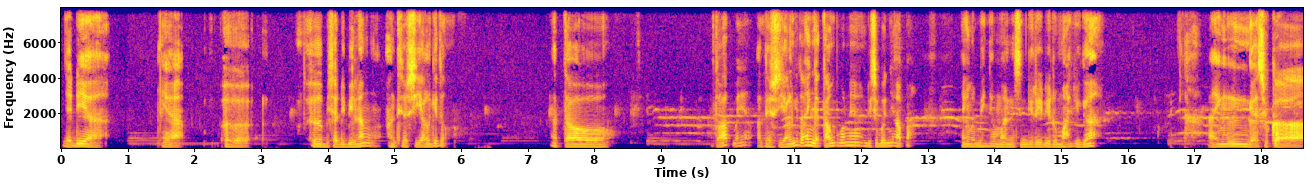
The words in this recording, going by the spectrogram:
jadi ya ya eh, eh, bisa dibilang antisosial gitu. Atau atau apa ya antisosial gitu. Aing nggak tahu pokoknya disebutnya apa. Yang lebih nyaman sendiri di rumah juga. Aing nggak suka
